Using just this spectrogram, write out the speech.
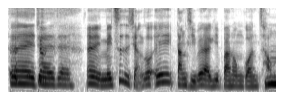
对 对对，哎，每次想说，哎，当时要来去八通关草原，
